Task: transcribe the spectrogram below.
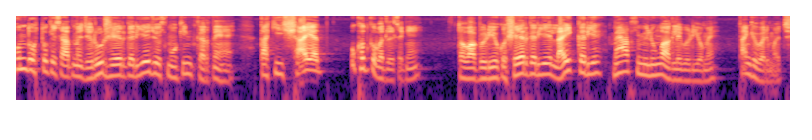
उन दोस्तों के साथ में ज़रूर शेयर करिए जो स्मोकिंग करते हैं, ताकि शायद वो खुद को बदल सकें। तो आप वीडियो को शेयर करिए, लाइक करिए। मैं आपसे मिलूँगा अगले वीडियो में। थैंक यू वेरी मच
